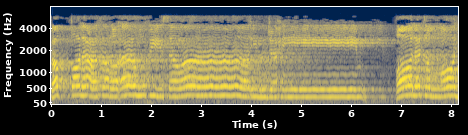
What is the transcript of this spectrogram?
فاطلع فرآه في سواء الجحيم قال تالله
